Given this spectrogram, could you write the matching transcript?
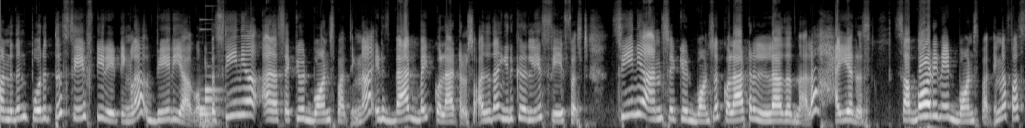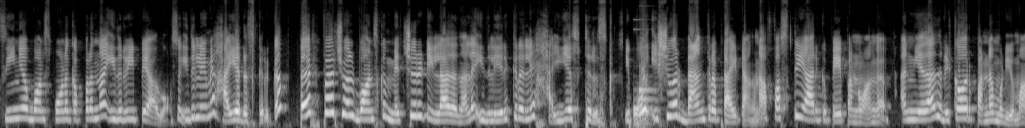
பண்ணுதுன்னு பொறுத்து சேஃப்டி ரேட்டிங்கில் வேரி ஆகும். இப்போ சீனியர் செக்யூர்ட் பாண்ட்ஸ் பார்த்தீங்கன்னா it is back by collateral so அதுதான் இருக்கிறதுலேயே சேஃபஸ்ட் சீனியர் அன்செக்யூர்ட் பாண்ட்ஸில் கொலாட்ரல் இல்லாததுனால ஹையர் ரிஸ்க் சபார்டினேட் பாண்ட்ஸ் பார்த்தீங்கன்னா ஃபர்ஸ்ட் சீனியர் பாண்ட்ஸ் போனதுக்கப்புறம் தான் இது ரீபே ஆகும். ஸோ இதுலேயுமே ஹையர் ரிஸ்க் இருக்குது பெர்பர்ச்சுவல் பாண்ட்ஸ்க்கு மெச்சூரிட்டி இல்லாததுனால இதில் இருக்கிறதுலே ஹையஸ்ட் ரிஸ்க் இப்போ இஷ்யூர் பேங்க் ஆயிட்டாங்கன்னா ஃபர்ஸ்ட் யாருக்கு பே பண்ணுவாங்க? அண்ட் ஏதாவது ரிகவர் பண்ண முடியுமா?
